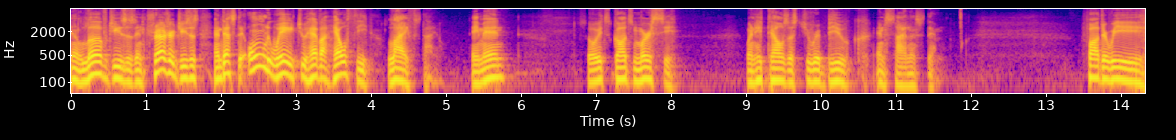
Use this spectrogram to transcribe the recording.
and love Jesus and treasure Jesus. And that's the only way to have a healthy lifestyle. Amen? So it's God's mercy when He tells us to rebuke and silence them. Father, we,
